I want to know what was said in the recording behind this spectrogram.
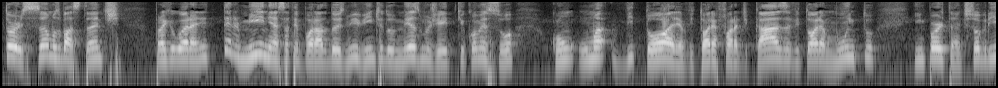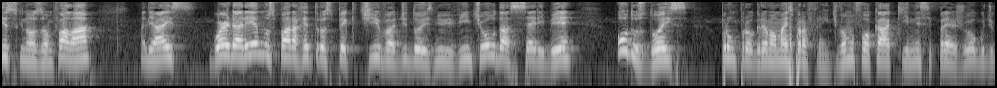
torçamos bastante para que o Guarani termine essa temporada 2020 do mesmo jeito que começou, com uma vitória, vitória fora de casa, vitória muito importante. Sobre isso que nós vamos falar. Aliás, guardaremos para a retrospectiva de 2020 ou da Série B ou dos dois para um programa mais para frente. Vamos focar aqui nesse pré-jogo de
